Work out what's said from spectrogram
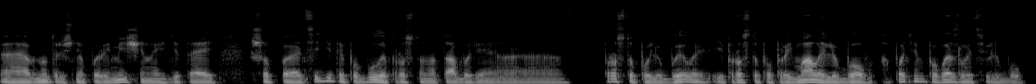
внутрішньо переміщених дітей, щоб ці діти побули просто на таборі. Просто полюбили і просто поприймали любов, а потім повезли цю любов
